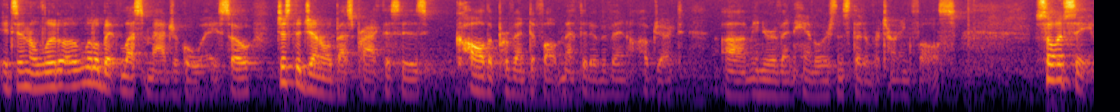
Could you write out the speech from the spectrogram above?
it's in a little, a little bit less magical way. So just the general best practice is call the prevent default method of event object um, in your event handlers instead of returning false. So let's see,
